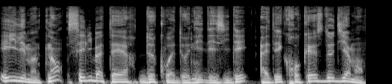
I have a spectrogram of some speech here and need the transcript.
et il est maintenant célibataire, de quoi donner des idées à des croqueuses de diamants.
